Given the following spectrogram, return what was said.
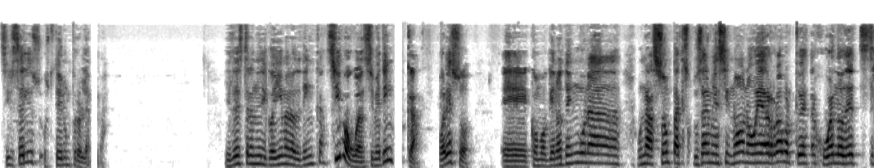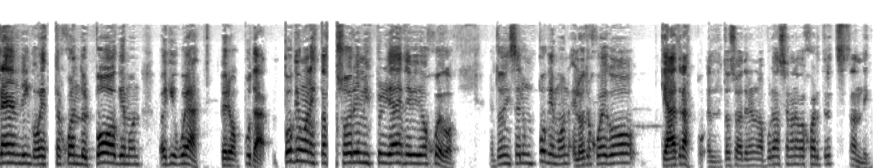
Sir Celius, usted tiene un problema. ¿Y el Death Stranding de Kojima no te tinca? Sí, pues, weón, si me tinca. Por eso, eh, como que no tengo una, razón para excusarme y decir, no, no voy a errar porque voy a estar jugando Death Stranding o voy a estar jugando el Pokémon o X weá. Pero, puta, Pokémon está sobre mis prioridades de videojuego. Entonces, si sale un Pokémon, el otro juego queda atrás. Entonces va a tener una pura semana para jugar Death Stranding.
